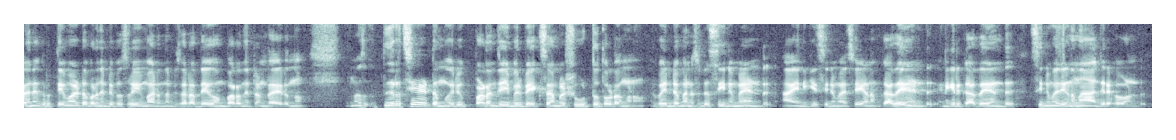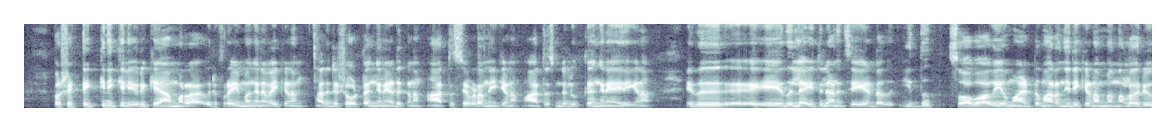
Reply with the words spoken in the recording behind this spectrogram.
അതിനെ കൃത്യമായിട്ട് പറഞ്ഞിട്ട് ഇപ്പോൾ ശ്രീമാരൻ തമ്പി സാർ അദ്ദേഹം പറഞ്ഞിട്ടുണ്ടായിരുന്നു. തീർച്ചയായിട്ടും ഒരു പടം ചെയ്യുമ്പോൾ ഇപ്പോൾ എക്സാമ്പിൾ ഷൂട്ട് തുടങ്ങണം. ഇപ്പോൾ എന്റെ മനസ്സിൽ സിനിമയുണ്ട്. ആ എനിക്ക് സിനിമ ചെയ്യണം. കഥയുണ്ട്. എനിക്കൊരു കഥയുണ്ട്. സിനിമ ചെയ്യണമെന്ന് ആഗ്രഹമുണ്ട്. പക്ഷെ ടെക്നിക്കലി ഒരു ക്യാമറ ഒരു ഫ്രെയിം എങ്ങനെ വയ്ക്കണം അതിന്റെ ഷോട്ട് എങ്ങനെ എടുക്കണം ആർട്ടിസ്റ്റ് എവിടെ നിൽക്കണം ആർട്ടിസ്റ്റിന്റെ ലുക്ക് എങ്ങനെ ആയിരിക്കണം ഇത് ഏത് ലൈറ്റിലാണ് ചെയ്യേണ്ടത് ഇത് സ്വാഭാവികമായിട്ടും അറിഞ്ഞിരിക്കണം എന്നുള്ള ഒരു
